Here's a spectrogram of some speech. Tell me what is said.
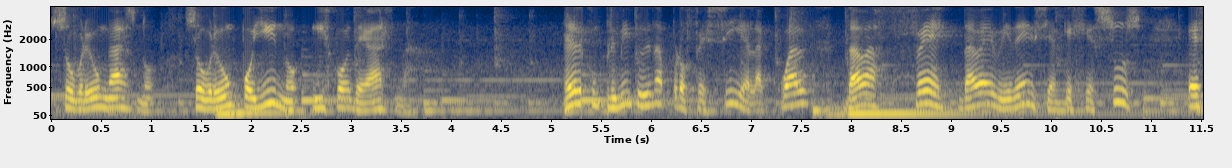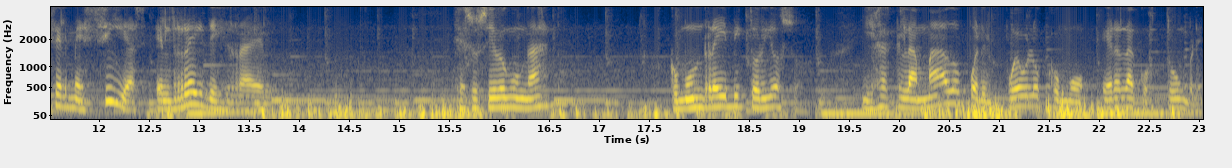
sobre un asno, sobre un pollino, hijo de asna. Era el cumplimiento de una profecía, la cual daba fe, daba evidencia que Jesús es el Mesías, el Rey de Israel. Jesús iba en un asno como un rey victorioso y es aclamado por el pueblo como era la costumbre.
